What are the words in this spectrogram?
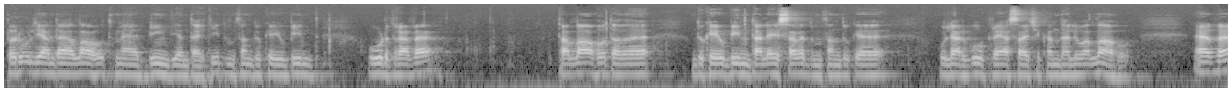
Përulja ndaj Allahut me bindje ndaj Tij, domethënë duke iu bind urdhrave të Allahut edhe duke iu bind ndalesave, domethënë duke u largu prej asaj që ka ndalu Allahu. Edhe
